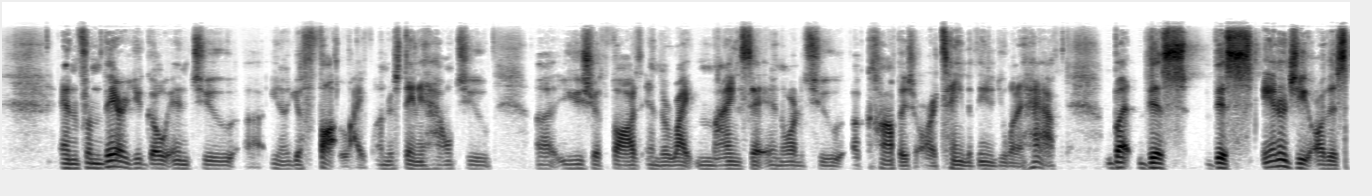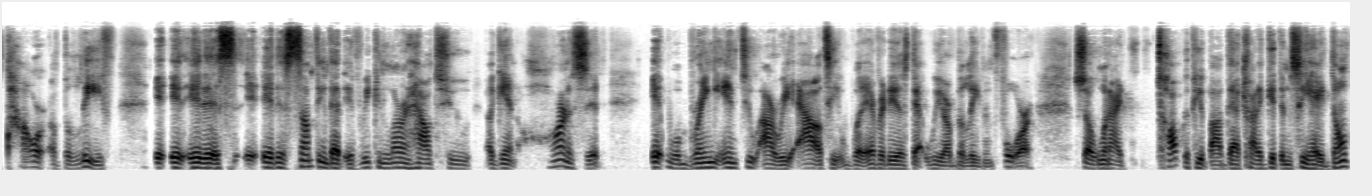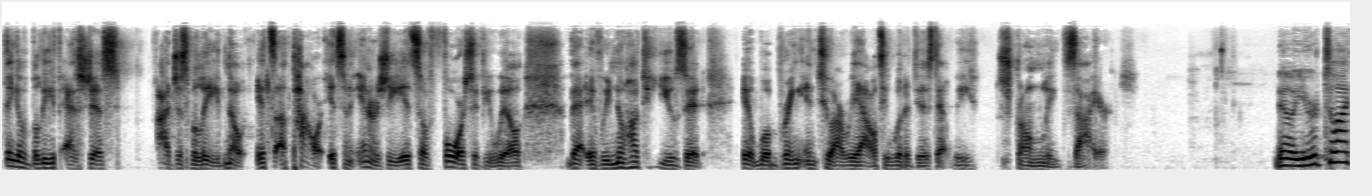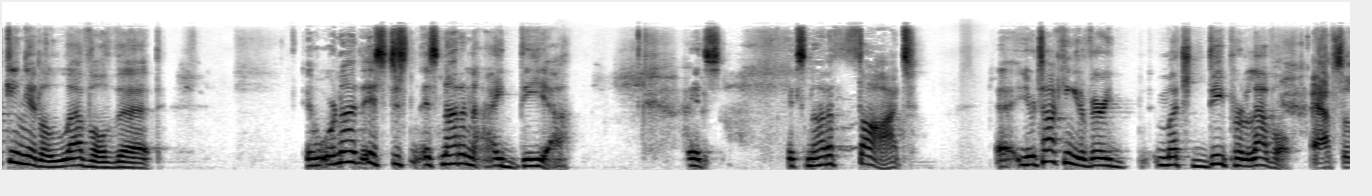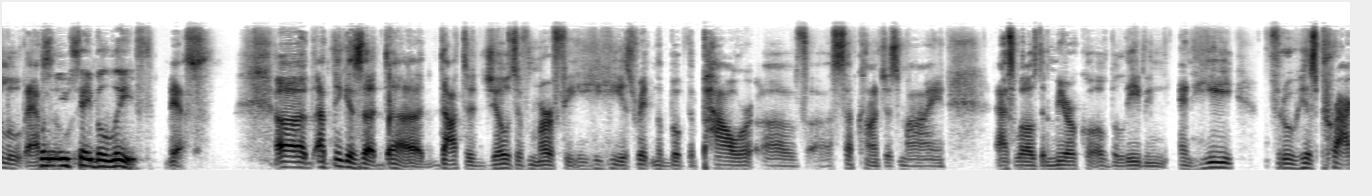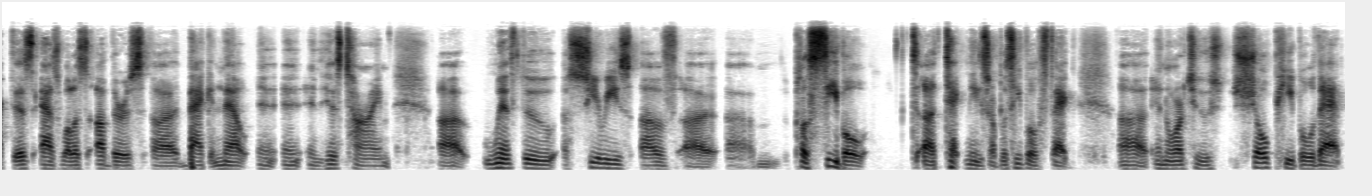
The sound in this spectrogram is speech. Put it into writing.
And from there, you go into uh, you know your thought life, understanding how to uh, use your thoughts and the right mindset in order to accomplish or attain the thing that you want to have. But this this energy or this power of belief, it, it, it is it is something that if we can learn how to again harness it it will bring into our reality whatever it is that we are believing for. So when I talk with people about that, try to get them to see, hey, don't think of belief as just I just believe. No, it's a power, it's an energy, it's a force, if you will, that if we know how to use it, it will bring into our reality what it is that we strongly desire. Now you're talking at a level that we're not. It's just. It's not an idea. It's. It's not a thought. Uh, you're talking at a very much deeper level Absolutely, absolutely. when you say belief. Yes. Uh, I think it's uh, uh, Dr. Joseph Murphy. He, he has written the book, The Power of uh, Subconscious Mind, as well as The Miracle of Believing. And he, through his practice, as well as others uh, back in, that, in, in- his time, uh, went through a series of uh, um, placebo uh, techniques or placebo effect uh, in order to show people that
